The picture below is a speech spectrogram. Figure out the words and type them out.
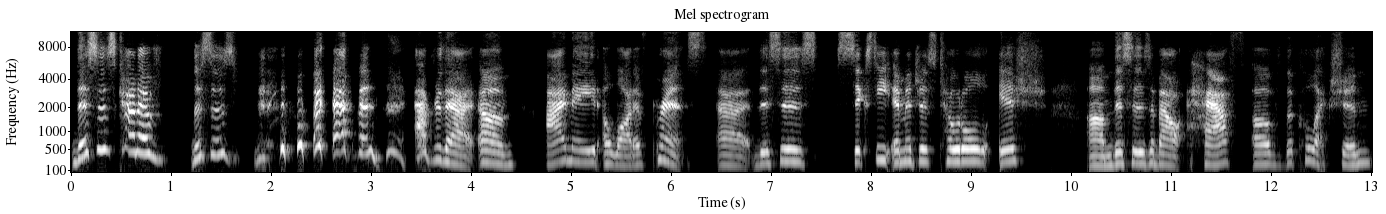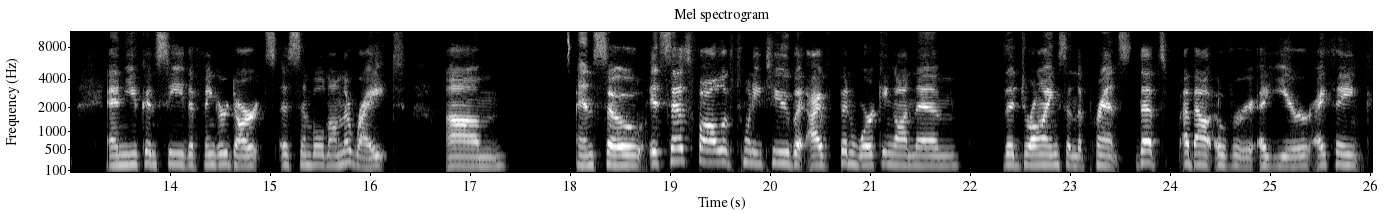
this is kind of, this is what happened after that. Um, I made a lot of prints. Uh, this is 60 images total-ish. Um, this is about half of the collection, and you can see the finger darts assembled on the right. Um, and so it says fall of 22, but I've been working on them, the drawings and the prints. That's about over a year, I think.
